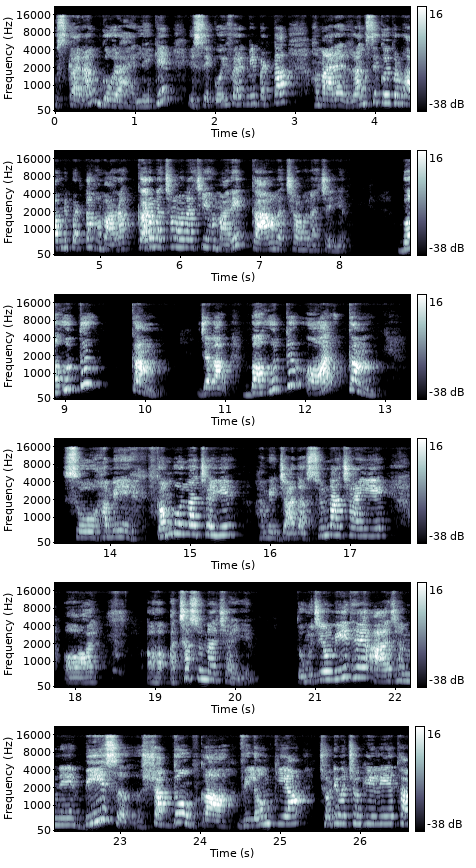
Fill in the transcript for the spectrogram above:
उसका रंग गोरा है। लेकिन इससे कोई फ़र्क नहीं पड़ता, हमारे रंग से कोई प्रभाव नहीं पड़ता, हमारा कर्म अच्छा होना चाहिए, हमारे काम अच्छा होना चाहिए। बहुत कम। आप बहुत और कम। सो हमें कम बोलना चाहिए, हमें ज़्यादा सुनना चाहिए और अच्छा सुनना चाहिए। तो मुझे उम्मीद है आज हमने 20 शब्दों का विलोम किया, छोटे बच्चों के लिए था।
